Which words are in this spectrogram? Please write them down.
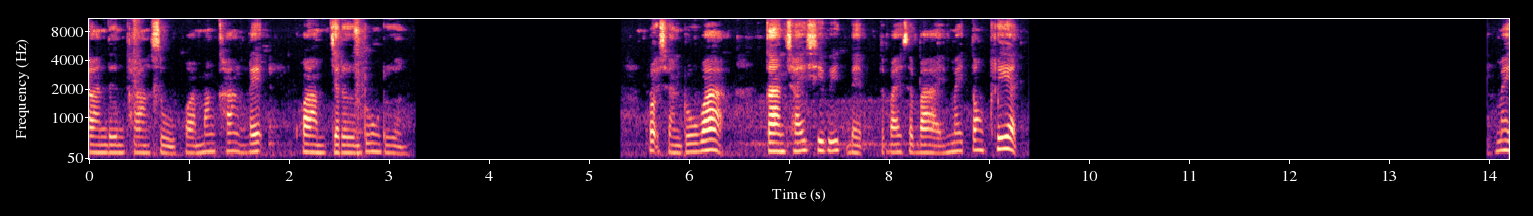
การเดินทางสู่ความมั่งคั่งและความเจริญรุ่งเรือง เพราะฉันรู้ว่าการใช้ชีวิตแบบสบายๆ ไม่ต้องเครียด ไม่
